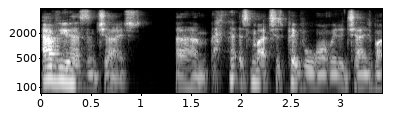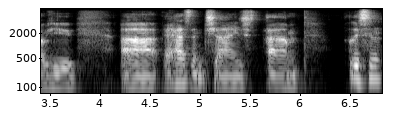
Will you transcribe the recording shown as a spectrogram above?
Our view hasn't changed. Um, as much as people want me to change my view, uh, it hasn't changed. Um, listen,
